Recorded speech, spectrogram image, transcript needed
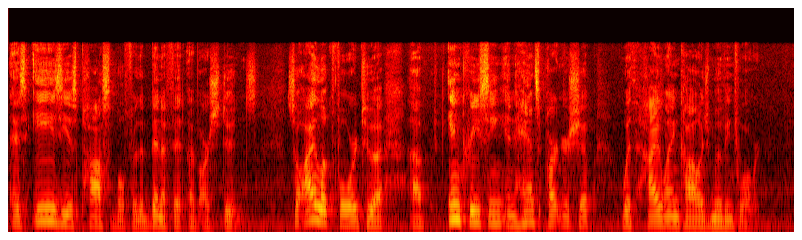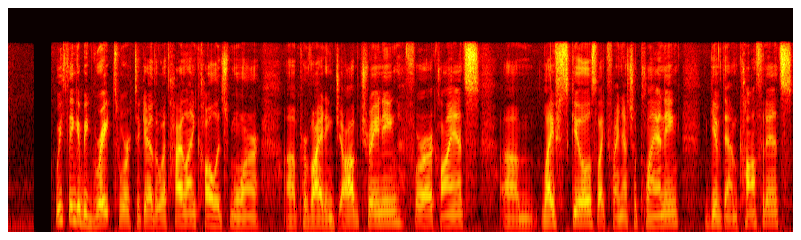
as easy as possible for the benefit of our students. So I look forward to a, increasing enhanced partnership with Highline College moving forward. We think it'd be great to work together with Highline College more, uh, providing job training for our clients, um, life skills like financial planning, to give them confidence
